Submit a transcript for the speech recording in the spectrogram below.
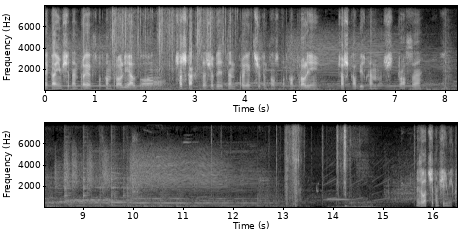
Wymyka im się ten projekt spod kontroli, albo Czaszka chce, żeby ten projekt się wymknął spod kontroli. Czaszka Wilhelmstrasse. I zobaczcie ten filmik.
